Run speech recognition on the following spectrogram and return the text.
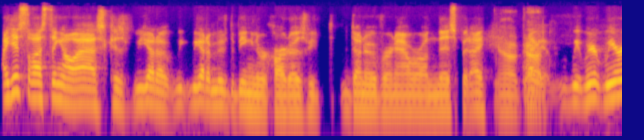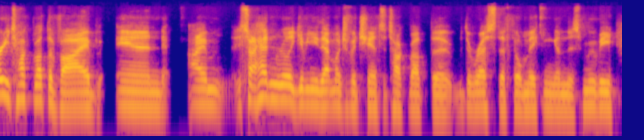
I guess the last thing I'll ask because we gotta we, we gotta move to being the Ricardos. We've done over an hour on this, but I Oh God. we, we we already talked about the vibe, and I'm so I hadn't really given you that much of a chance to talk about the the rest of the filmmaking in this movie.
